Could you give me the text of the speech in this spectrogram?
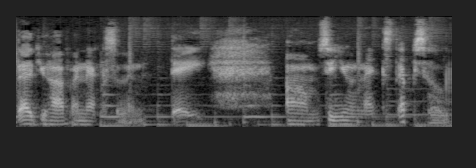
that you have an excellent day. Um, see you next episode.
